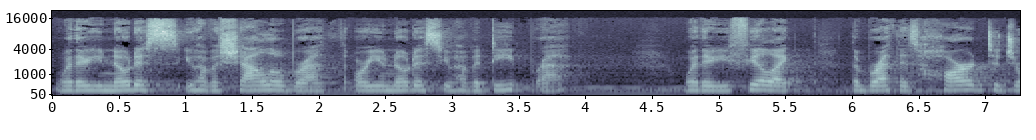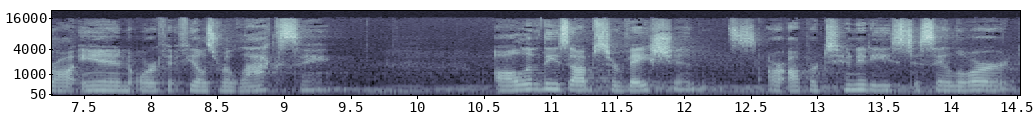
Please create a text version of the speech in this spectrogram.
Whether you notice you have a shallow breath or you notice you have a deep breath, whether you feel like the breath is hard to draw in or if it feels relaxing, all of these observations are opportunities to say, Lord,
